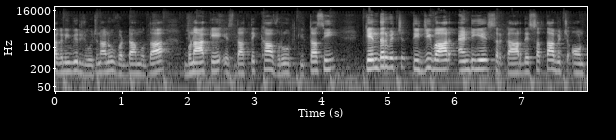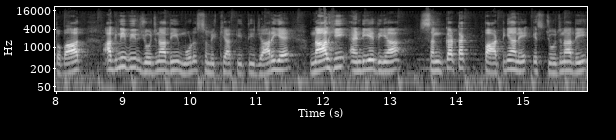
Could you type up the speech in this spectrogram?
ਅਗਨੀਵੀਰ ਯੋਜਨਾ ਨੂੰ ਵੱਡਾ ਮੁੱਦਾ ਬਣਾ ਕੇ ਇਸ ਦਾ ਤਿੱਖਾ ਵਿਰੋਧ ਕੀਤਾ ਸੀ। ਕੇਂਦਰ ਵਿੱਚ ਤੀਜੀ ਵਾਰ ਐਨਡੀਏ ਸਰਕਾਰ ਦੇ ਸੱਤਾ ਵਿੱਚ ਆਉਣ ਤੋਂ ਬਾਅਦ ਅਗਨੀਵੀਰ ਯੋਜਨਾ ਦੀ ਮੁੜ ਸਮੀਖਿਆ ਕੀਤੀ ਜਾ ਰਹੀ ਹੈ। ਨਾਲ ਹੀ ਐਨਡੀਏ ਦੀਆਂ ਸੰਕਟਕ ਪਾਰਟੀਆਂ ਨੇ ਇਸ ਯੋਜਨਾ ਦੀ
